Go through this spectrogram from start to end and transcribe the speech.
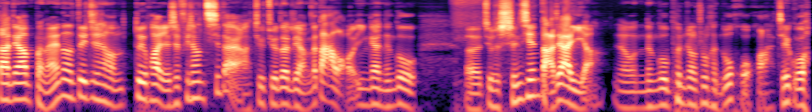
大家本来呢对这场对话也是非常期待啊，就觉得两个大佬应该能够，呃，就是神仙打架一样，然后能够碰撞出很多火花。结果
